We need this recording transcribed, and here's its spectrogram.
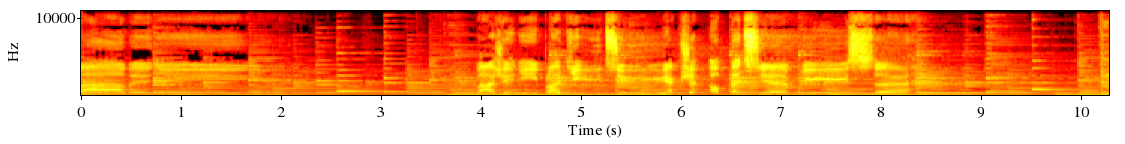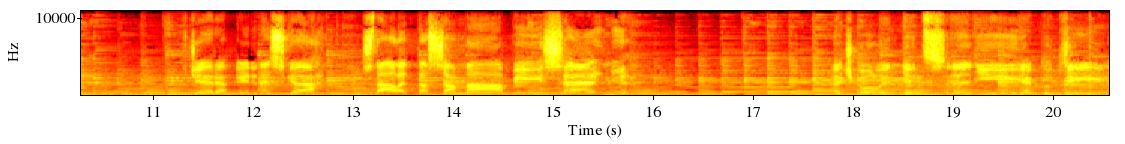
mámení vážení platící, jak vše obecně ví se. Včera i dneska stále ta samá píseň, ačkoliv nic není jako dřív,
